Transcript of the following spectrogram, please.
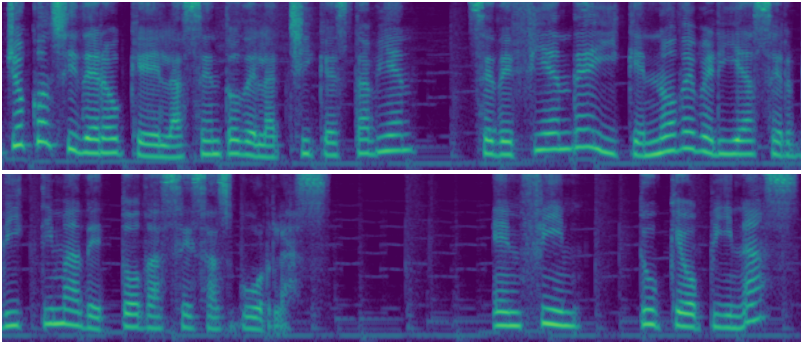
Yo considero que el acento de la chica está bien, se defiende y que no debería ser víctima de todas esas burlas. En fin, ¿tú qué opinas?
